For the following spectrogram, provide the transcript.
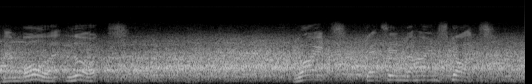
Handball that looks. Wright gets in behind Scott.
